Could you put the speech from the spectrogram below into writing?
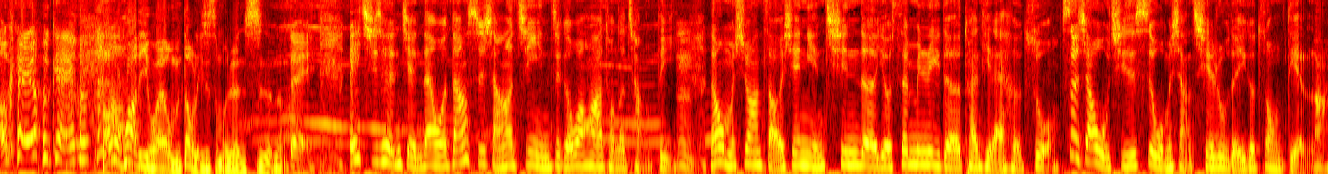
，OK OK。好，我们话题回来，我们到底是怎么认识的呢？对，哎、其实很简单。我当时想要经营这个万花筒的场地，嗯，然后我们希望找一些年轻的、有生命力的团体来合作。社交舞其实是我们想切入的一个重点啦，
